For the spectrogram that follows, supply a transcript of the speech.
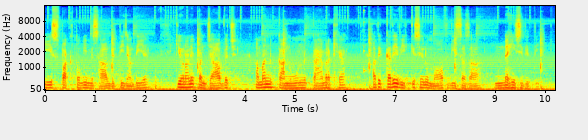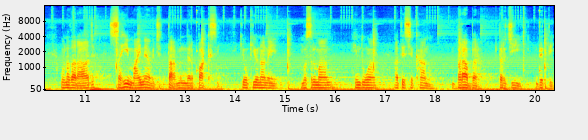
ਇਸ ਪੱਖ ਤੋਂ ਵੀ ਮਿਸਾਲ ਦਿੱਤੀ ਜਾਂਦੀ ਹੈ ਕਿ ਉਹਨਾਂ ਨੇ ਪੰਜਾਬ ਵਿੱਚ ਅਮਨ ਕਾਨੂੰਨ ਕਾਇਮ ਰੱਖਿਆ ਅਤੇ ਕਦੇ ਵੀ ਕਿਸੇ ਨੂੰ ਮੌਤ ਦੀ ਸਜ਼ਾ ਨਹੀਂ ਸੀ ਦਿੱਤੀ। ਉਹਨਾਂ ਦਾ ਰਾਜ ਸਹੀ ਮਾਇਨਿਆਂ ਵਿੱਚ ਧਰਮ ਨਿਰਪੱਖ ਸੀ, ਕਿਉਂਕਿ ਉਹਨਾਂ ਨੇ ਮੁਸਲਮਾਨ, ਹਿੰਦੂਆਂ ਅਤੇ ਸਿੱਖਾਂ ਨੂੰ ਬਰਾਬਰ ਤਰਜੀਹ ਦਿੱਤੀ।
